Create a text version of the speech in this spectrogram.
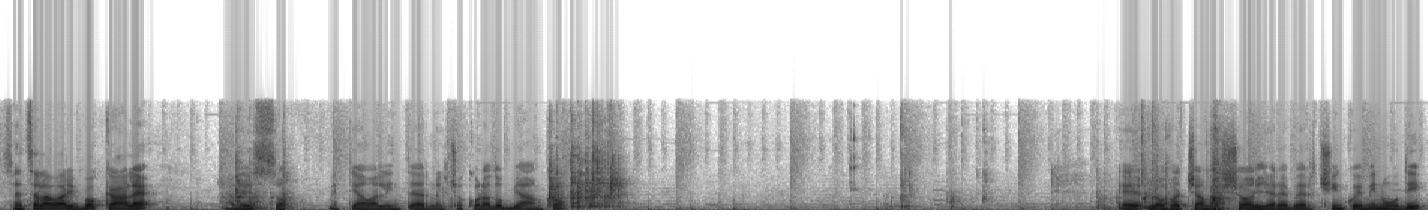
Senza lavare il boccale adesso mettiamo all'interno il cioccolato bianco e lo facciamo sciogliere per 5 minuti.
